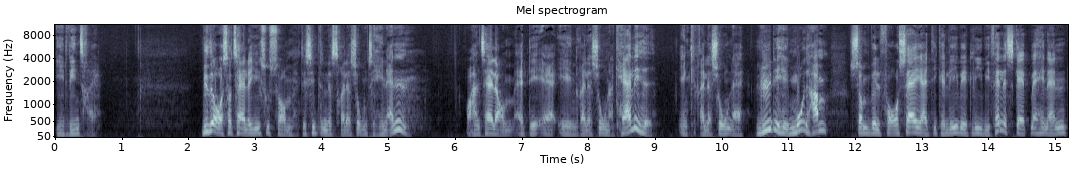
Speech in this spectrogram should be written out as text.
i et vintræ. Videre så taler Jesus om disciplenes relation til hinanden, og han taler om, at det er en relation af kærlighed – en relation af lydighed mod ham, som vil forårsage, at de kan leve et liv i fællesskab med hinanden,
